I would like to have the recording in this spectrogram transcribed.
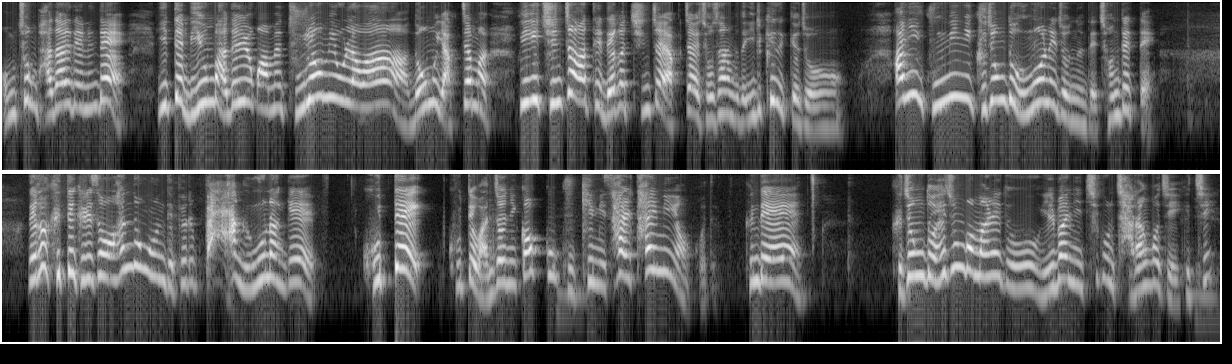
음. 엄청 받아야 되는데 이때 미움 받으려고 하면 두려움이 올라와. 너무 약자만 이게 진짜 같아. 내가 진짜 약자야. 저 사람보다 이렇게 느껴져. 아니 국민이 그 정도 응원해 줬는데 전대 때 내가 그때 그래서 한동훈 대표를 빡 응원한 게 그때 그때 완전히 꺾고 국힘이 살 타이밍이었거든. 근데 그 정도 해준 것만 해도 일반인 치고는 잘한 거지, 그치?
